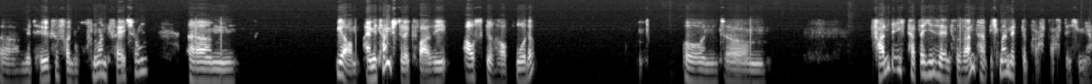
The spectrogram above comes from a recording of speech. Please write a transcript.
äh, mit Hilfe von Rufnummernfälschung ähm, ja, eine Tankstelle quasi ausgeraubt wurde. Und ähm, fand ich tatsächlich sehr interessant, habe ich mal mitgebracht, dachte ich mir.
